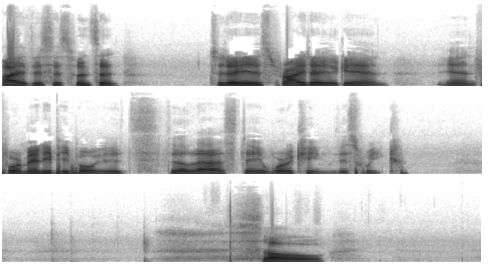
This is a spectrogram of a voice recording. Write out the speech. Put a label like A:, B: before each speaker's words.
A: Hi, this is Vincent. Today is Friday again, and for many people, it's the last day working this week. So,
